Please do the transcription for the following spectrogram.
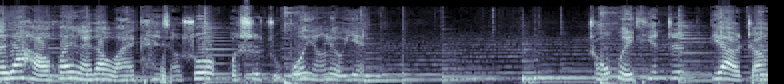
大家好，欢迎来到我爱看小说，我是主播杨柳燕。重回天真第二章。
